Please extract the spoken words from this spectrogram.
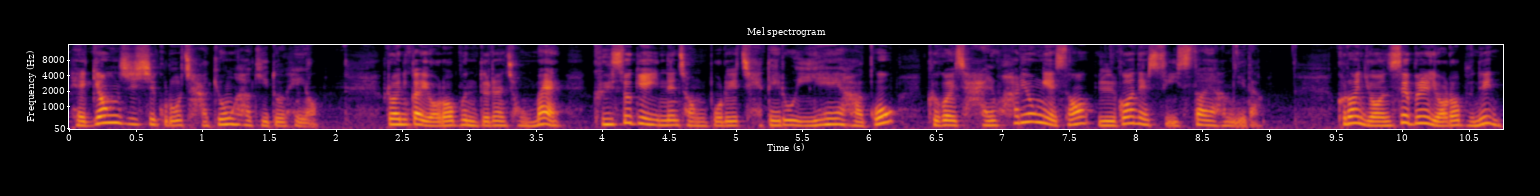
배경 지식으로 작용하기도 해요. 그러니까 여러분들은 정말 글 속에 있는 정보를 제대로 이해하고 그걸 잘 활용해서 읽어낼 수 있어야 합니다. 그런 연습을 여러분은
